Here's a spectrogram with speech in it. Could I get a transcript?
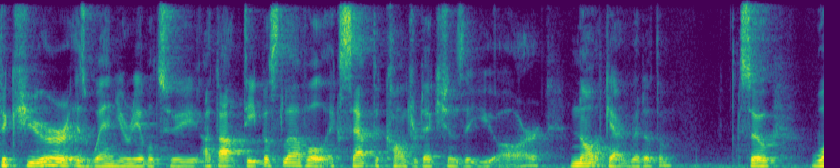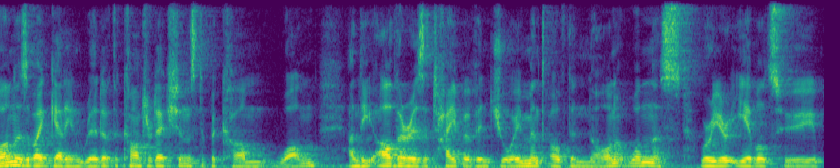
the cure is when you're able to, at that deepest level, accept the contradictions that you are, not get rid of them. So, one is about getting rid of the contradictions to become one, and the other is a type of enjoyment of the non at oneness, where you're able to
